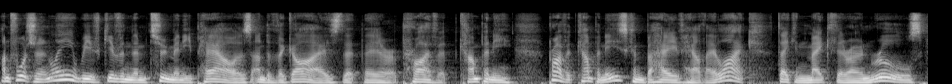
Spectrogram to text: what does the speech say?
Unfortunately, we've given them too many powers under the guise that they are a private company. Private companies can behave how they like, they can make their own rules.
